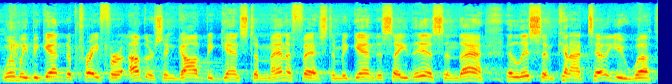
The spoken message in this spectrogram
when we began to pray for others and God begins to manifest and began to say this and that, and listen, can I tell you, uh,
